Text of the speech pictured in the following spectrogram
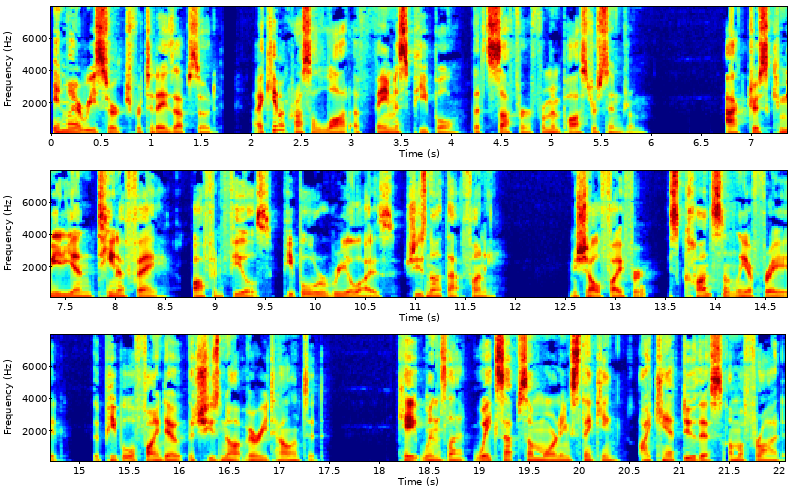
In my research for today's episode, I came across a lot of famous people that suffer from imposter syndrome. Actress comedian Tina Fey often feels people will realize she's not that funny. Michelle Pfeiffer is constantly afraid that people will find out that she's not very talented. Kate Winslet wakes up some mornings thinking, I can't do this, I'm a fraud.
